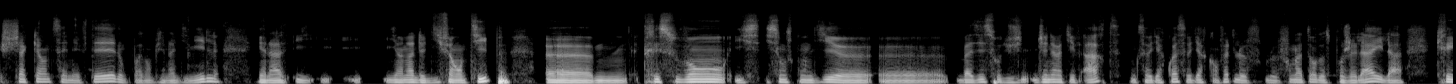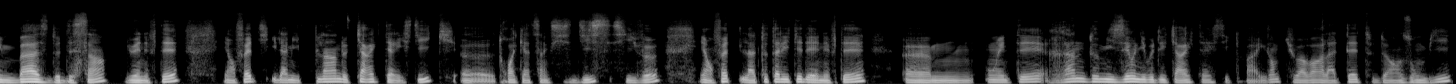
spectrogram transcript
chacun de ces NFT, donc par exemple, il y en a 10 000, il y en a, de différents types. Euh, très souvent, ils, ils sont ce qu'on dit euh, euh, basés sur du gen- generative art. Donc, ça veut dire quoi? Ça veut dire qu'en fait, le, le fondateur de ce projet-là, il a créé une base de dessin du NFT et en fait, il a mis plein de caractéristiques, euh, 3, 4, 5, 6, 10, s'il veut. Et en fait, la totalité des NFT euh, ont été randomisés au niveau des caractéristiques. Par exemple, tu vas avoir la tête d'un zombie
